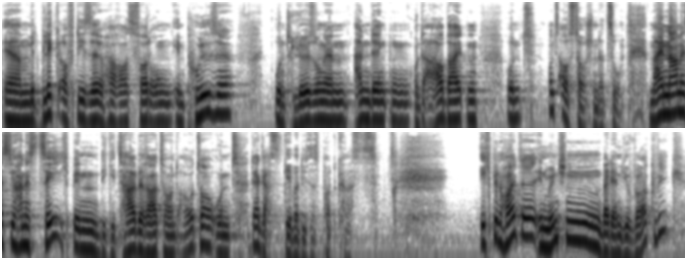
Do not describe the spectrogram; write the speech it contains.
äh, mit Blick auf diese Herausforderungen Impulse und Lösungen andenken und erarbeiten und uns austauschen dazu. Mein Name ist Johannes C., ich bin Digitalberater und Autor und der Gastgeber dieses Podcasts. Ich bin heute in München bei der New Work Week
